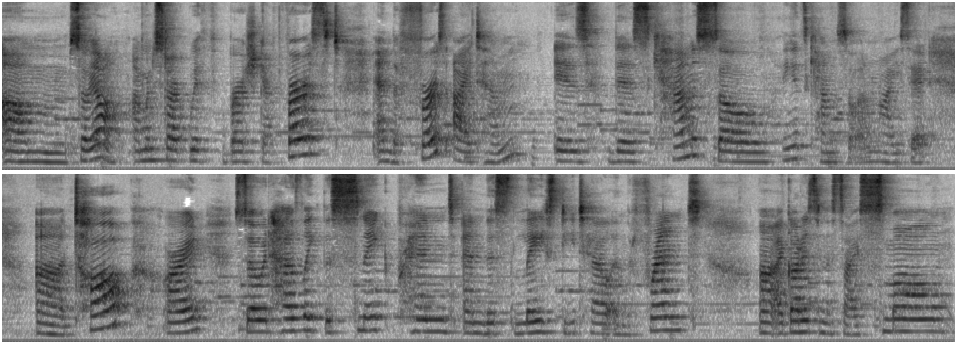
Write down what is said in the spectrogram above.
Um, so yeah, I'm gonna start with Bershka first. And the first item is this camisole, I think it's camisole, I don't know how you say it, uh, top, all right? So it has like the snake print and this lace detail in the front. Uh, I got it in a size small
